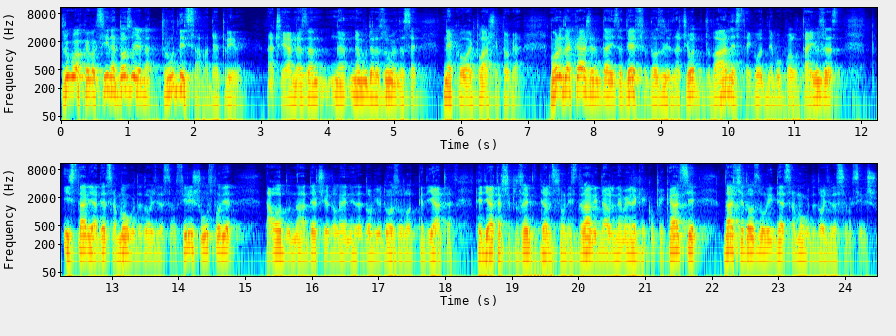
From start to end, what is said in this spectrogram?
drugo, ako je vakcina dozvoljena trudnicama da je prime, znači ja ne znam, ne, ne mogu da razumem da se neko ovaj plaši toga. Moram da kažem da i za decu dozvoljeno, znači od 12. godine, bukvalno taj uzrast, i starija deca mogu da dođu da se vakcinišu, uslov je da odu na dečje odelenje da dobiju dozvolu od pedijatra. Pedijatar će proceniti da li su oni zdravi, da li nemaju neke komplikacije, da će dozvolu i deca mogu da dođu da se vakcinišu.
